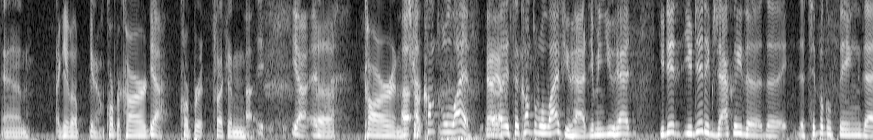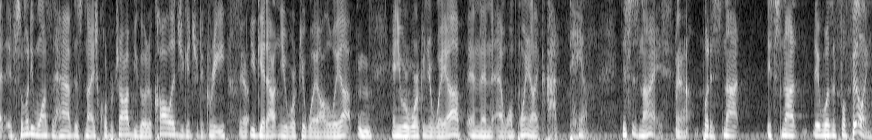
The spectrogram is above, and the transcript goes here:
And I gave up, you know, corporate card, Yeah. corporate fucking Uh, yeah. uh, car and a, a comfortable life. Yeah, yeah. Uh, it's a comfortable life you had. I mean, you had, you did, you did exactly the, the the typical thing that if somebody wants to have this nice corporate job, you go to college, you get your degree, Yeah. you get out and you work your way all the way up, Mhm. and you were working your way up, and then at one point you're like, God damn, this is nice, yeah, but it's not, it's not, it wasn't fulfilling.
